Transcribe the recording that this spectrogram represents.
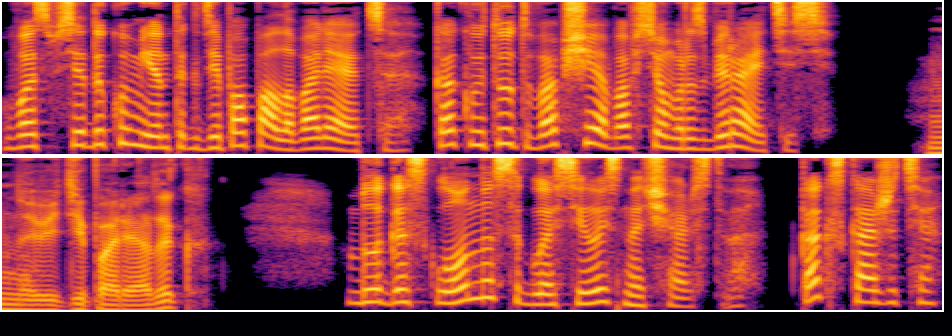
«У вас все документы, где попало, валяются. Как вы тут вообще во всем разбираетесь?» «Наведи порядок», Благосклонно согласилось начальство. «Как скажете».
